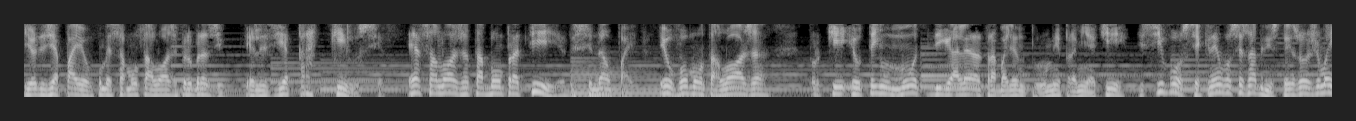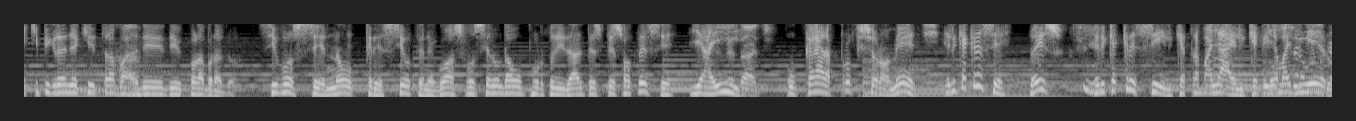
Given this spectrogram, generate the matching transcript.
e eu dizia, pai, eu vou começar a montar loja pelo Brasil. Ele dizia, pra quê, Luciano? Essa loja tá bom pra ti? Eu disse, não, pai, eu vou montar loja porque eu tenho um monte de galera trabalhando por mim, para mim aqui. E se você, que nem você sabe disso, tens hoje uma equipe grande aqui de, traba- de, de colaborador. Se você não crescer o teu negócio, você não dá oportunidade para esse pessoal crescer. E aí, Verdade. o cara profissionalmente, ele quer crescer, não é isso? Sim. Ele quer crescer, ele quer trabalhar, ele quer ganhar Todo mais dinheiro.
